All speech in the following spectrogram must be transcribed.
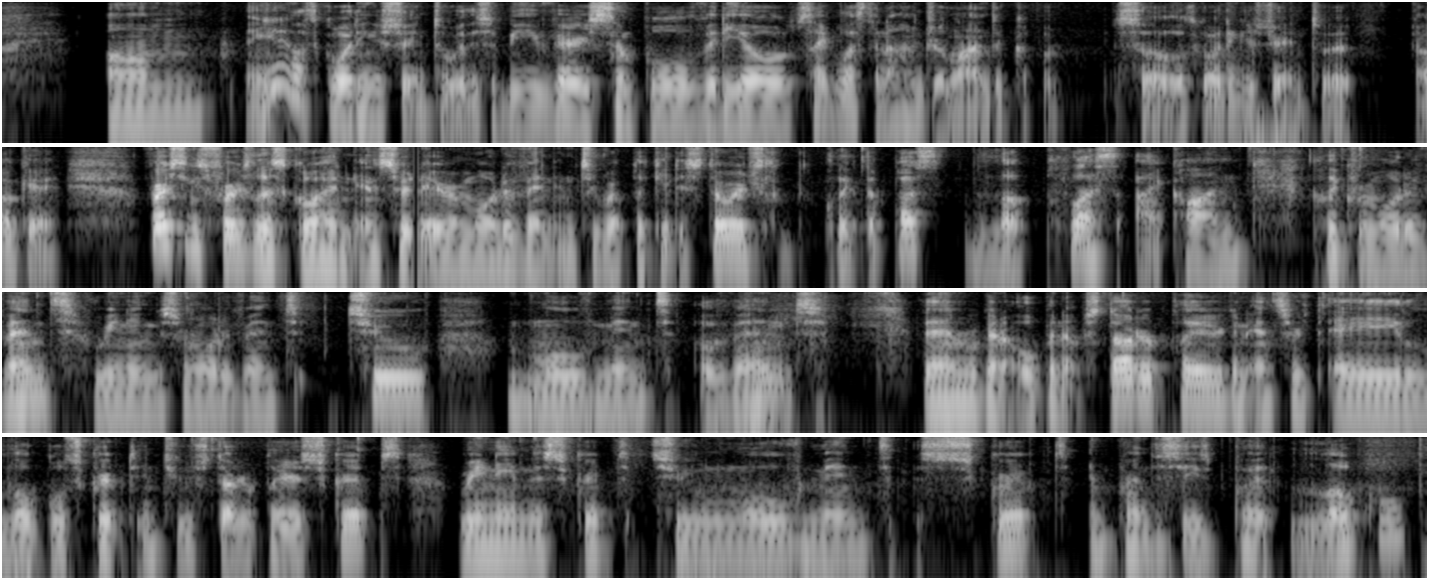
Um, and yeah, let's go ahead and get straight into it. This would be a very simple video. It's like less than 100 lines of code. So let's go ahead and get straight into it. Okay, first things first, let's go ahead and insert a remote event into replicated storage. Click the plus, the plus icon, click remote event, rename this remote event to movement event. Then we're going to open up starter player. You're going to insert a local script into starter player scripts. Rename the script to movement script. In parentheses, put local.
